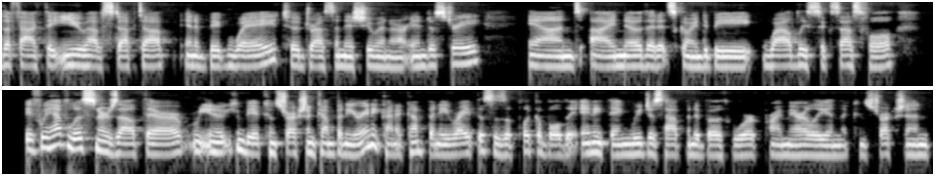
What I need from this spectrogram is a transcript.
the fact that you have stepped up in a big way to address an issue in our industry and i know that it's going to be wildly successful if we have listeners out there, you know, you can be a construction company or any kind of company, right? This is applicable to anything. We just happen to both work primarily in the construction,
